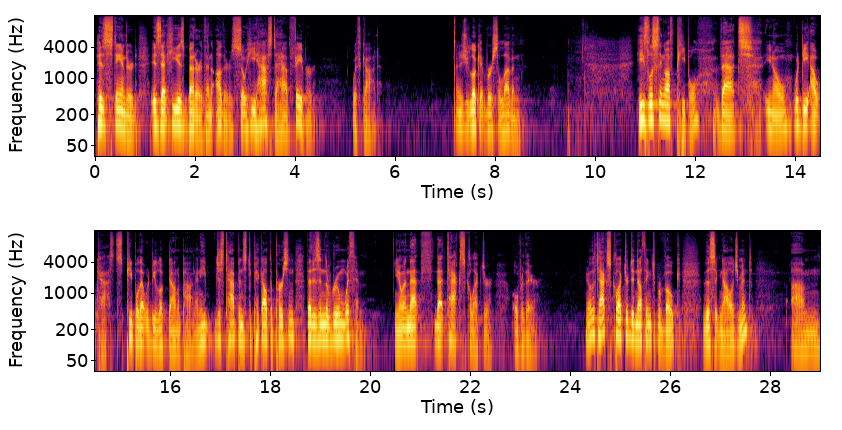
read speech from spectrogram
His standard is that he is better than others, so he has to have favor with God. And as you look at verse 11, he's listing off people that, you know, would be outcasts, people that would be looked down upon. And he just happens to pick out the person that is in the room with him, you know, and that, that tax collector over there. You know, the tax collector did nothing to provoke this acknowledgement. Um,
